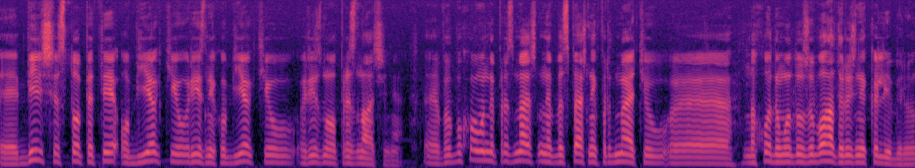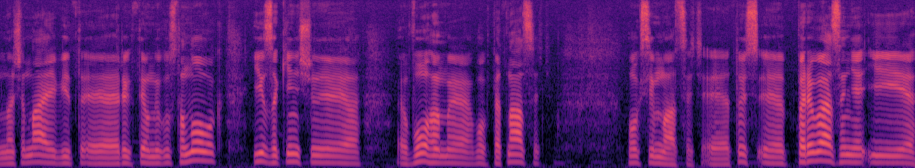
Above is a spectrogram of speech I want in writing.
Е, Більше 105 об'єктів, різних об'єктів різного призначення. Е, Вибухово-небезпечних предметів е, знаходимо дуже багато різних калібрів, починає від реактивних установок і закінчує вогами ВОК-15. ВОК-17. Е, Тобто перевезення і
